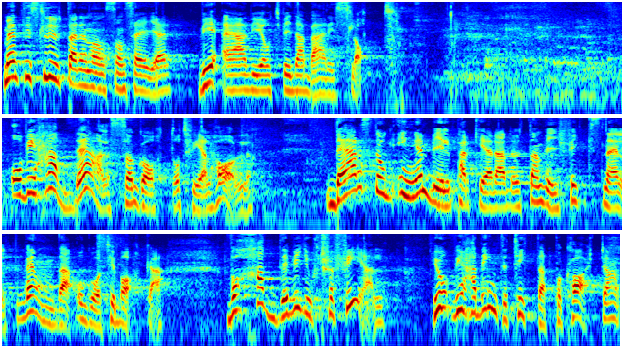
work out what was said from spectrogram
Men till slut är det någon som säger, vi är vid Åtvidabergs slott. Och vi hade alltså gått åt fel håll. Där stod ingen bil parkerad utan vi fick snällt vända och gå tillbaka. Vad hade vi gjort för fel? Jo, vi hade inte tittat på kartan.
